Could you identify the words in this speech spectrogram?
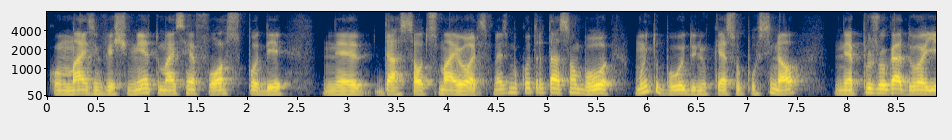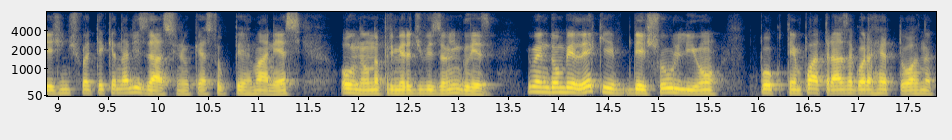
com mais investimento, mais reforços, poder né, dar saltos maiores. Mas uma contratação boa, muito boa do Newcastle, por sinal. Né, para o jogador aí a gente vai ter que analisar se o Newcastle permanece ou não na primeira divisão inglesa. E o Ndombele, que deixou o Lyon pouco tempo atrás, agora retorna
